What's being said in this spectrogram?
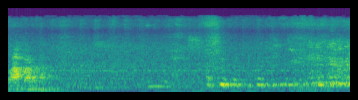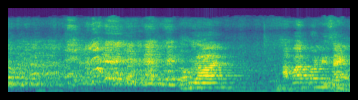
વાપરતા તો હું આ આપાત કોણની સાઈન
